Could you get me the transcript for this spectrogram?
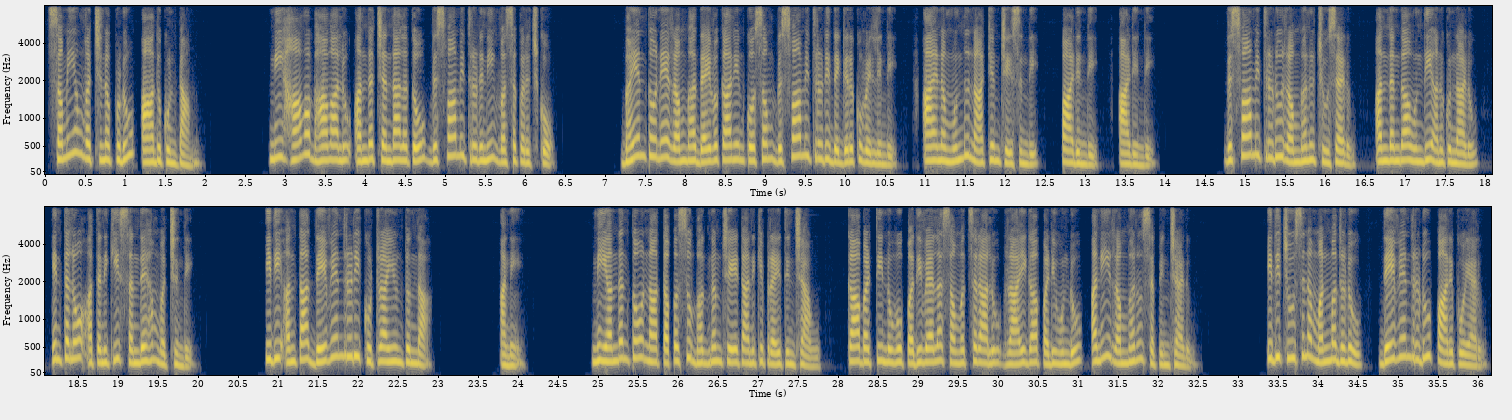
సమయం వచ్చినప్పుడు ఆదుకుంటాం. నీ హావభావాలు అందచందాలతో విశ్వామిత్రుడిని వశపరుచుకో. భయంతోనే రంభ దైవకార్యం కోసం విశ్వామిత్రుడి దగ్గరకు వెళ్ళింది. ఆయన ముందు నాట్యం చేసింది పాడింది ఆడింది. విశ్వామిత్రుడు రంభను చూశాడు. అందంగా ఉంది అనుకున్నాడు. ఇంతలో అతనికి సందేహం వచ్చింది. ఇది అంతా దేవేంద్రుడి కుట్రాయుంటుందా? అని. నీ అందంతో నా తపస్సు భగ్నం చేయటానికి ప్రయత్నించావు. కాబట్టి నువ్వు పదివేల సంవత్సరాలు రాయిగా పడి ఉండు అని రంభను శపించాడు. ఇది చూసిన మన్మధుడు దేవేంద్రుడు పారిపోయారు.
